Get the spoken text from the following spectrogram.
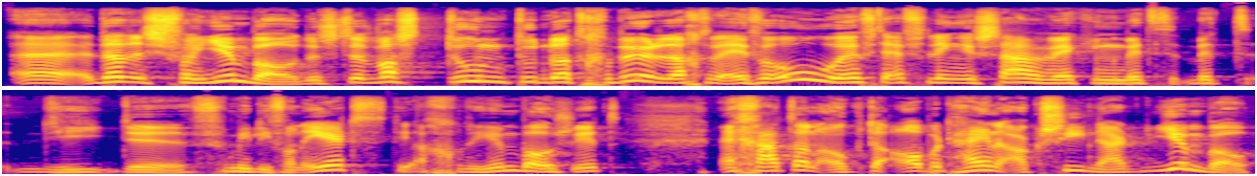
Eh, dat is van Jumbo. Dus er was toen, toen dat gebeurde, dachten we even... oeh, heeft de Efteling een samenwerking met, met die, de familie van Eert... die achter de Jumbo zit... en gaat dan ook de Albert Heijn-actie naar de Jumbo.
